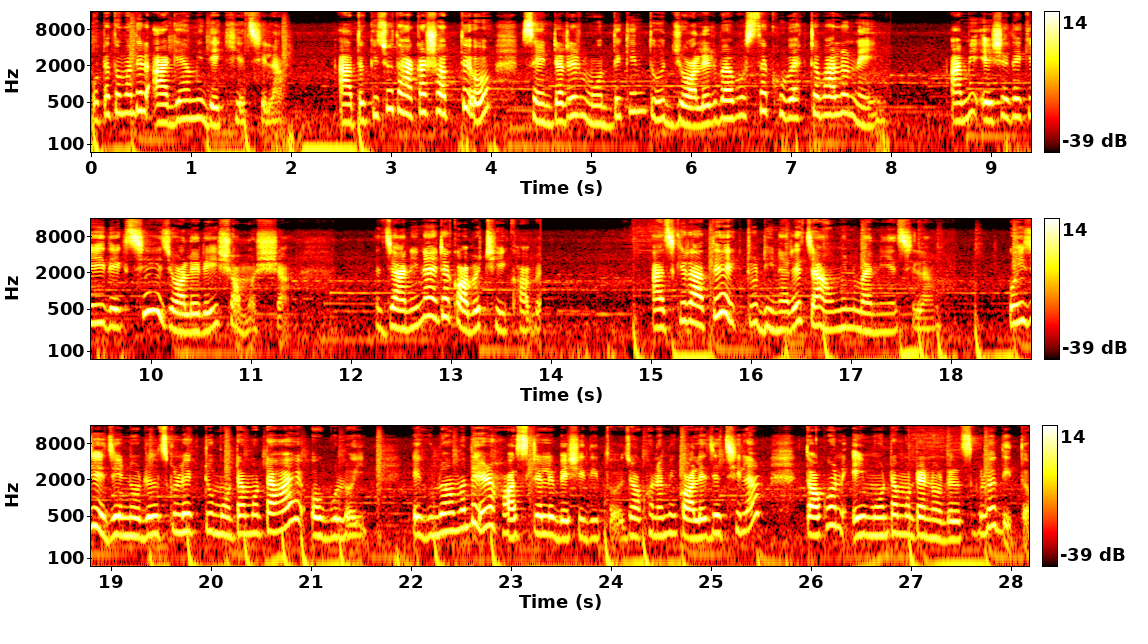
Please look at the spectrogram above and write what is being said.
ওটা তোমাদের আগে আমি দেখিয়েছিলাম। এত কিছু থাকা সত্ত্বেও সেন্টারের মধ্যে কিন্তু জলের ব্যবস্থা খুব একটা ভালো নেই। আমি এসে থেকেই দেখছি জলের এই সমস্যা। জানি না এটা কবে ঠিক হবে। আজকে রাতে একটু ডিনারে চাউমিন বানিয়েছিলাম। ওই যে যে নুডলসগুলো একটু মোটা মোটা হয়, ওগুলোই। এগুলো আমাদের হস্টেলে বেশি দিত। যখন আমি কলেজে ছিলাম, তখন এই মোটা মোটা নুডলসগুলো দিত।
